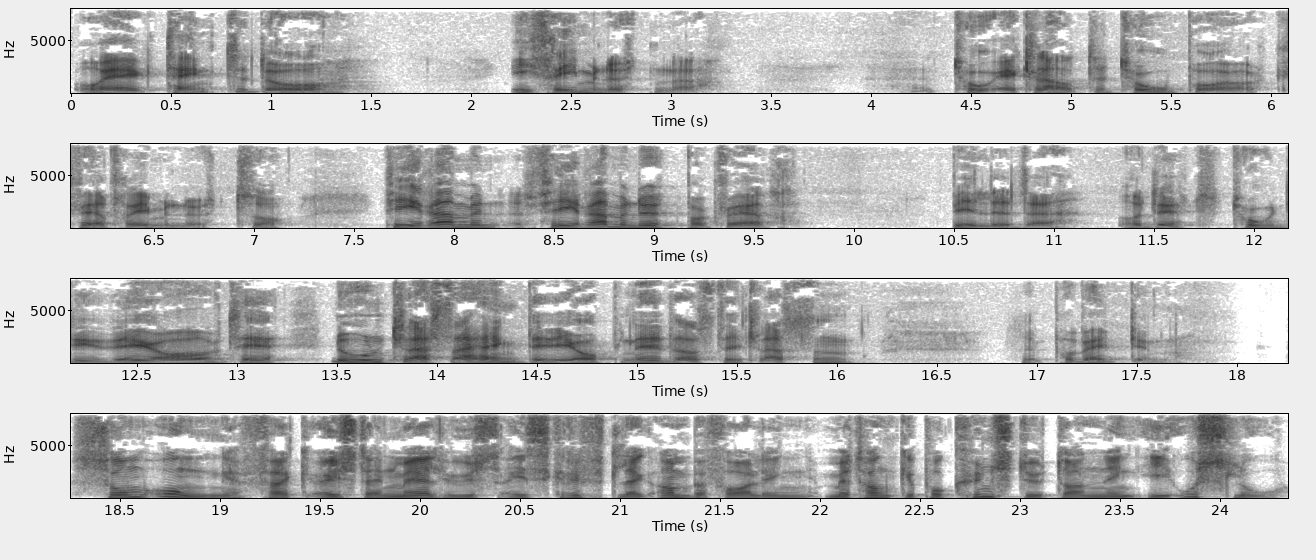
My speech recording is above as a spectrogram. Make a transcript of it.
Og jeg tenkte da i friminuttene to, Jeg klarte to på hver friminutt. Så fire, min, fire minutter på hver bilde. Og det tok de det av og til. Noen klasser hengte de opp nederst i klassen på veggen. Som ung fikk Øystein Melhus ei skriftlig anbefaling med tanke på kunstutdanning i Oslo,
